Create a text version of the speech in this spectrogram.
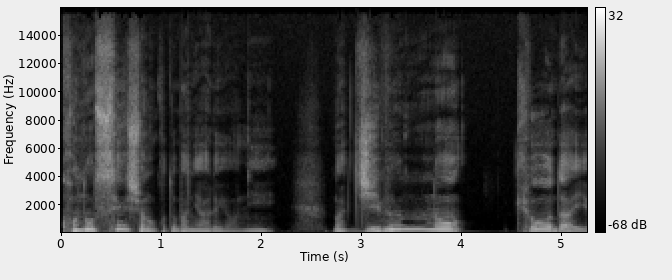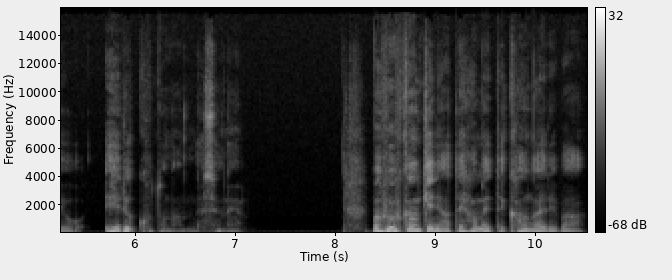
この聖書の言葉にあるように、まあ、自分の兄弟を得ることなんですよね。まあ、夫婦関係に当てはめて考えれば、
